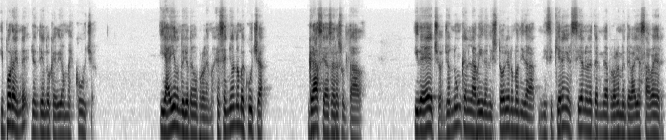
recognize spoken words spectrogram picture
Y por ende, yo entiendo que Dios me escucha. Y ahí es donde yo tengo problemas. El Señor no me escucha gracias a ese resultado. Y de hecho, yo nunca en la vida, en la historia de la humanidad, ni siquiera en el cielo, en la eternidad, probablemente vaya a saber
